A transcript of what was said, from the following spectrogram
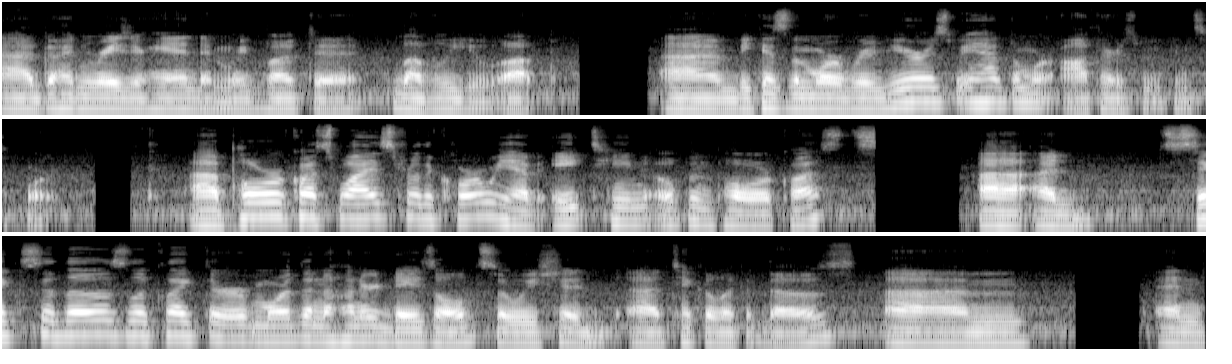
uh, go ahead and raise your hand, and we'd love to level you up um, because the more reviewers we have, the more authors we can support. Uh, pull request wise for the core, we have 18 open pull requests. Uh, six of those look like they're more than 100 days old, so we should uh, take a look at those. Um, and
